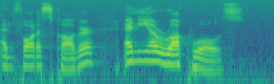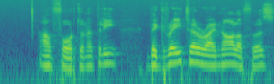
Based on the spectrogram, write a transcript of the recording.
and forest cover and near rock walls. Unfortunately, the greater Rhinolophus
